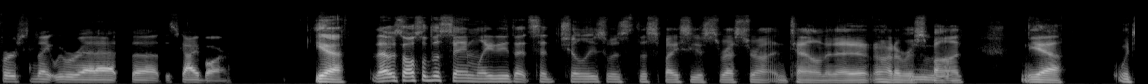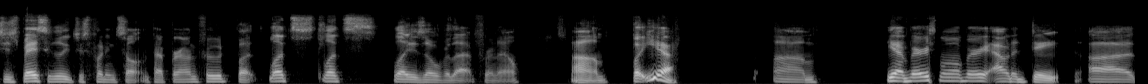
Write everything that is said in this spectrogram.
first night we were at, at the the Sky Bar. Yeah, that was also the same lady that said Chili's was the spiciest restaurant in town, and I don't know how to respond. Yeah, which is basically just putting salt and pepper on food, but let's let's glaze over that for now. Um, but yeah. Um, yeah, very small, very out of date. Uh,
